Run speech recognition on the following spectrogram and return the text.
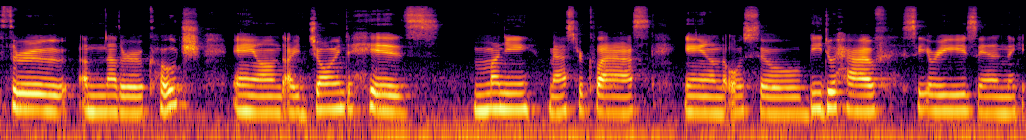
through another coach, and I joined his money masterclass and also Be Do Have series and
